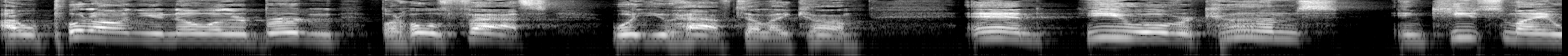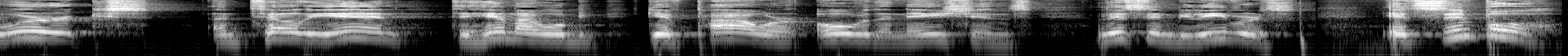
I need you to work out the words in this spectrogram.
I will put on you no other burden, but hold fast what you have till I come. And he who overcomes and keeps my works until the end, to him I will give power over the nations. Listen, believers, it's simple.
